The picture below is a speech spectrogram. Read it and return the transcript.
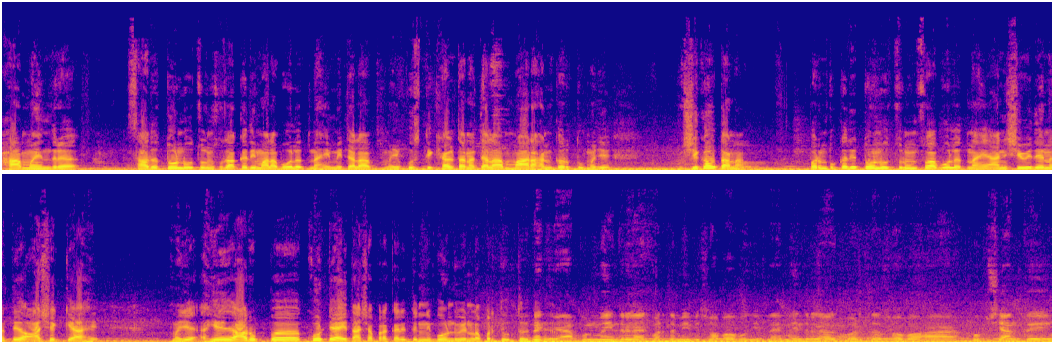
हा महेंद्र साधं तोंड उचलून सुद्धा कधी मला बोलत नाही. मी त्याला म्हणजे कुस्ती खेळताना त्याला मारहाण करतो. म्हणजे शिकवताना. परंतु कधी तोंड उचलून सुद्धा बोलत नाही आणि शिवी देणं ते अशक्य आहे. म्हणजे हे आरोप खोटे आहेत. अशा प्रकारे त्यांनी बोंडवेनला प्रत्युत्तर दिलं. आपण महेंद्र गायकवाडचा मी बी स्वभाव बघितलाय. महेंद्र गायकवाडचा स्वभाव हा खूप शांत आहे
